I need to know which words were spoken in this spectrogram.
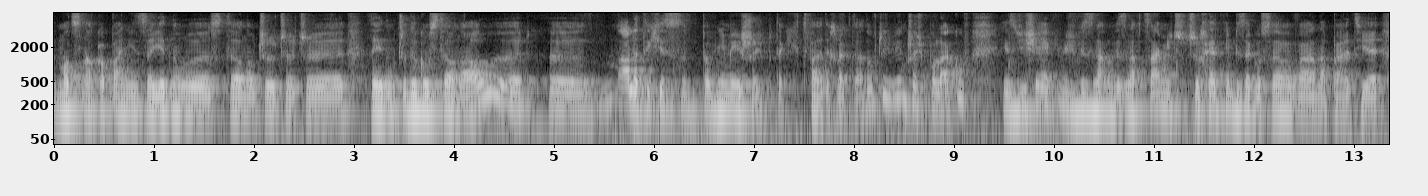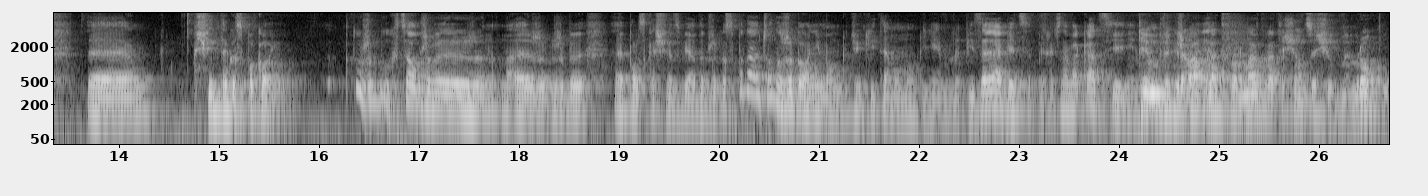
mocno okopani za jedną stroną, czy, czy, czy za jedną czy drugą stroną, ale tych jest pewnie mniejszość takich twardych lektoratów, czyli większość Polaków jest dzisiaj jakimiś wyznawcami, czy, czy chętnie by zagłosowała na partię świętego spokoju, którzy chcą, żeby, żeby, żeby Polska się rozwijała dobrze gospodarczo, no żeby oni mogli, dzięki temu mogli nie wiem, lepiej zarabiać, sobie pojechać na wakacje. Nie Tym wiem, wygrała Platforma w 2007 roku.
